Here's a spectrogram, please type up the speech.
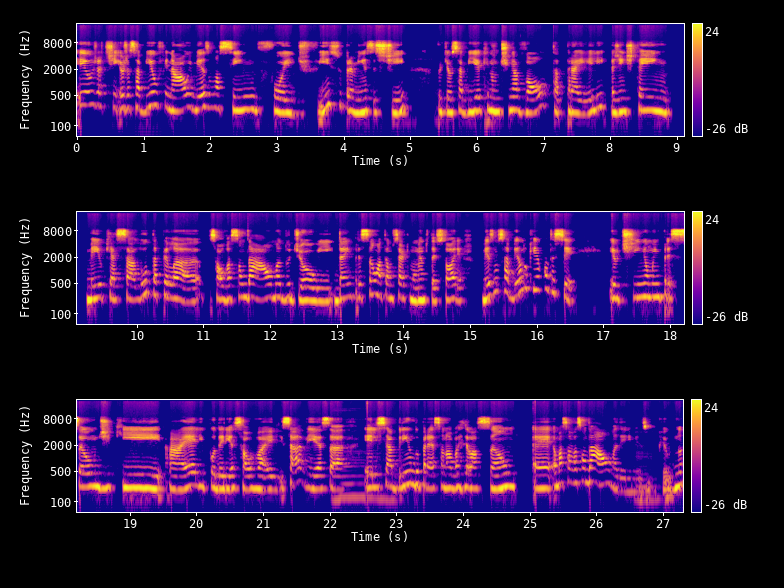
eu já tinha, eu já sabia o final e mesmo assim foi difícil pra mim assistir, porque eu sabia que não tinha volta pra ele. A gente tem meio que essa luta pela salvação da alma do Joe e dá a impressão até um certo momento da história, mesmo sabendo o que ia acontecer, eu tinha uma impressão de que a Ellie poderia salvar ele, sabe? Essa Ah. ele se abrindo para essa nova relação é, é uma salvação da alma dele mesmo. Não-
